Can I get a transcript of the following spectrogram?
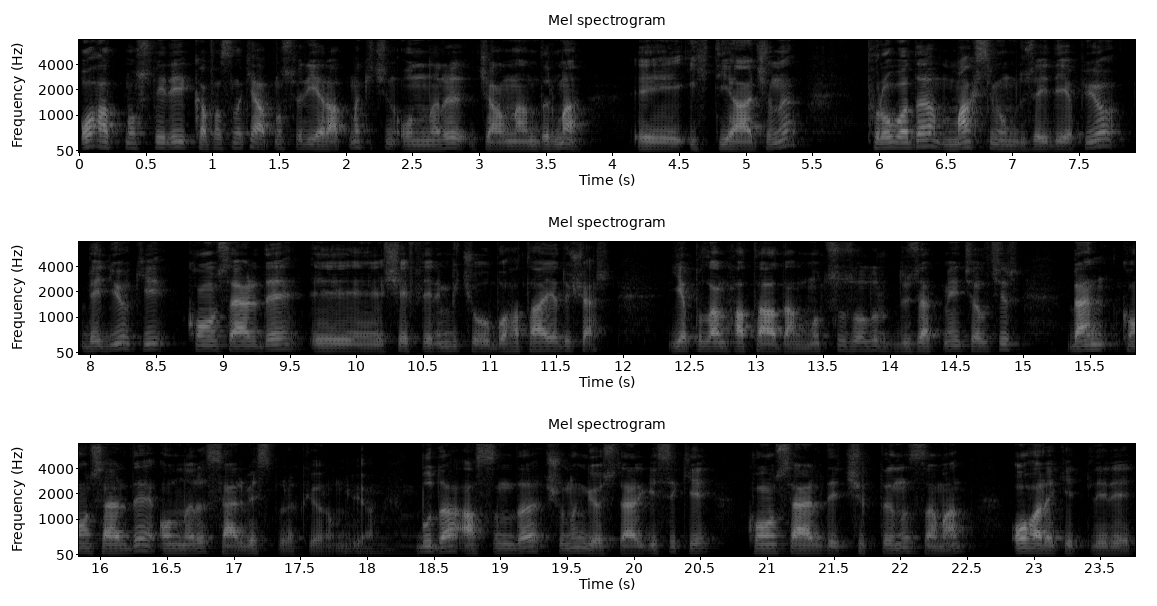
o atmosferi, kafasındaki atmosferi yaratmak için onları canlandırma e, ihtiyacını provada maksimum düzeyde yapıyor ve diyor ki konserde e, şeflerin birçoğu bu hataya düşer. Yapılan hatadan mutsuz olur, düzeltmeye çalışır. Ben konserde onları serbest bırakıyorum diyor. Bu da aslında şunun göstergesi ki konserde çıktığınız zaman o hareketleri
